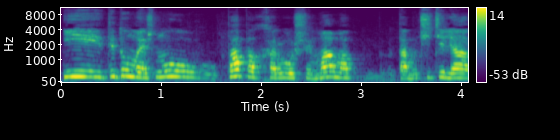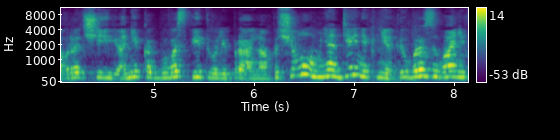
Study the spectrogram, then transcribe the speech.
И ты думаешь, ну, папа хороший, мама там учителя, врачи, они как бы воспитывали правильно. А почему у меня денег нет? И образование,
